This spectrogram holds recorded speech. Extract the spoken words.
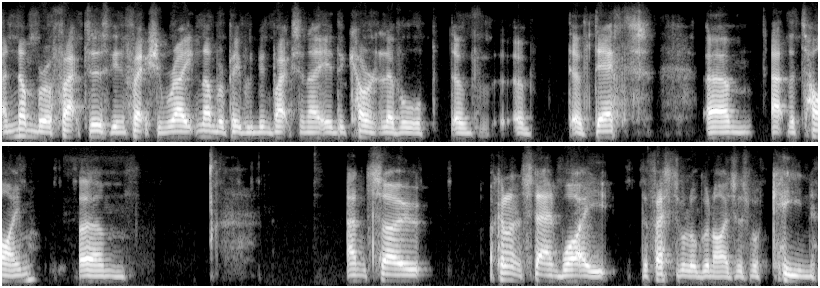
a number of factors the infection rate, number of people who've been vaccinated, the current level of, of, of deaths um, at the time. Um, and so I can understand why the festival organisers were keen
